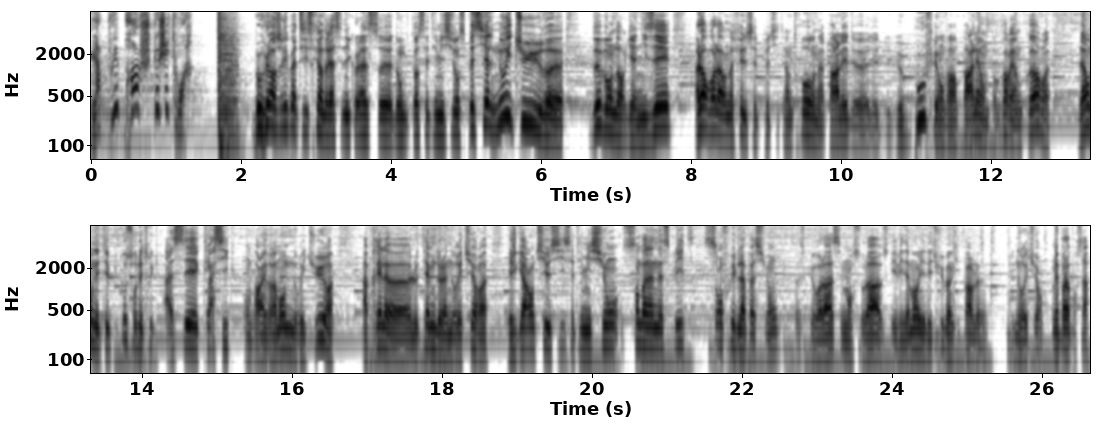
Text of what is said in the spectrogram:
la plus proche de chez toi. Boulangerie, pâtisserie, Andreas et Nicolas, euh, donc dans cette émission spéciale nourriture euh, de bande organisée. Alors voilà, on a fait cette petite intro, on a parlé de, de- de- de bouffe et on va en parler en- encore et encore. Là, on était plutôt sur des trucs assez classiques, on parlait vraiment de nourriture. Après, le, thème de la nourriture, et je garantis aussi cette émission sans banana split, sans fruit de la passion, parce que voilà, ces morceaux-là, parce qu'évidemment, il y a des tubes hein, qui parlent de nourriture, on n'est pas là pour ça.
